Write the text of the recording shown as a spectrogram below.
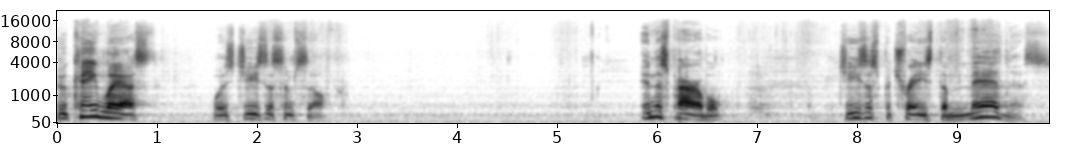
who came last was Jesus himself. In this parable, Jesus portrays the madness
